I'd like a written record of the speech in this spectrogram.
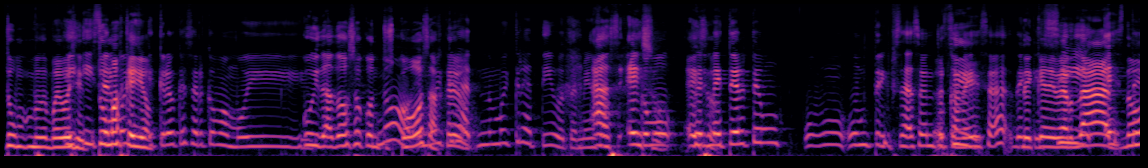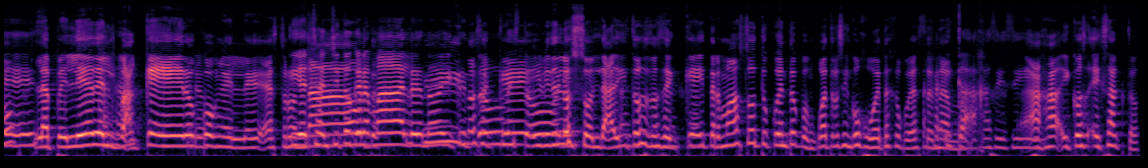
Tú, voy a decir, y tú más muy- que yo. Creo que ser como muy... Cuidadoso con tus cosas, muy creo. crea- muy creativo también. o Ah, sea, eso, como eso. meterte un, un, un tripsazo en tu Sí, cabeza. De, de, que, de sí, verdad, este ¿no? es- La pelea del Ajá, vaquero pero- con el eh, astronauta. Y el chanchito que era malo, ¿no? Y Sí, que no sé qué. Y vienen los soldaditos, no sé Ajá, qué. Y te armabas todo tu cuento con cuatro o cinco juguetes que podías Ajá, tener. y ¿no? cajas, sí, sí. Ajá, y cosas, exacto.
